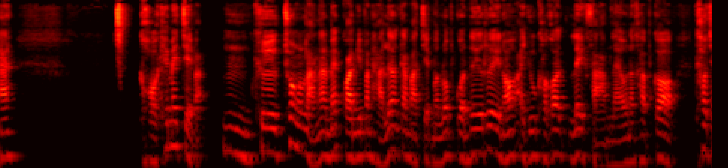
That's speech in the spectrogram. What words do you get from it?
นะ ขอแค่ไม่เจ็บอะ อืมคือช่วงหลังๆอะแม็กควายมีปัญหาเรื่องการบาดเจ็บมารบกวนเรื่อยๆเนาะอายุเขาก็เลข 3 แล้วนะครับ ก็เข้าใจ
